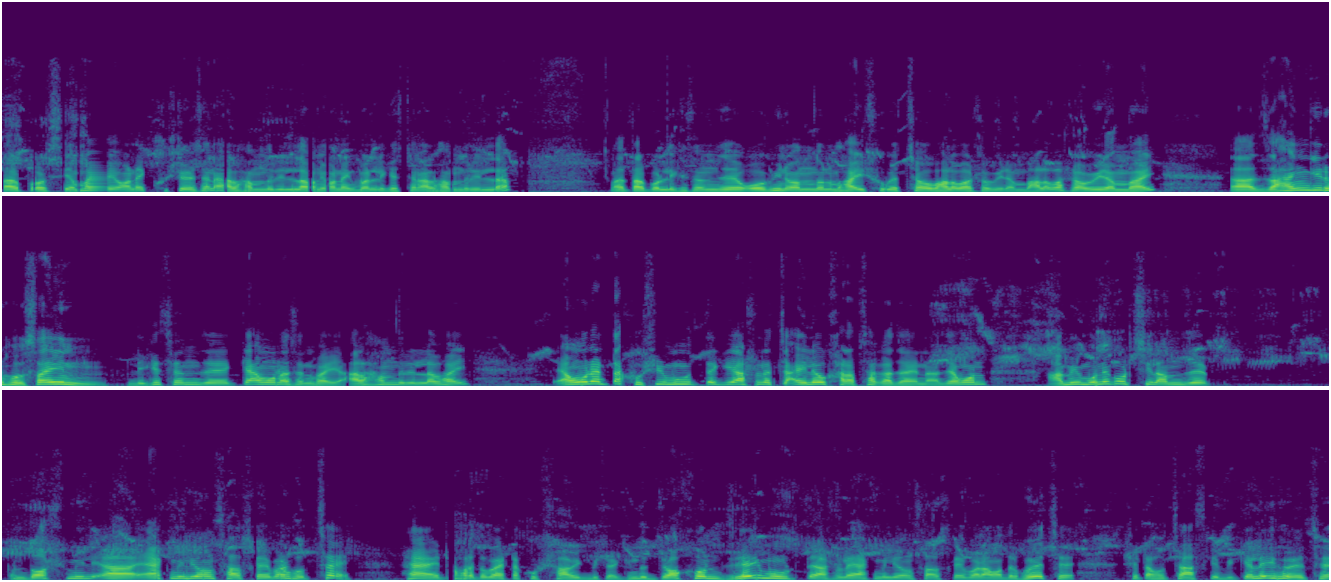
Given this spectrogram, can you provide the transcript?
তারপর সিয়াম ভাই অনেক খুশি হয়েছেন, আলহামদুলিল্লাহ উনি অনেকবার লিখেছেন, আলহামদুলিল্লাহ। তারপর লিখেছেন যে, অভিনন্দন ভাই, শুভেচ্ছা ও ভালোবাসা অবিরাম। ভালোবাসা অবিরাম ভাই। জাহাঙ্গীর হোসাইন লিখেছেন যে, কেমন আছেন ভাই? আলহামদুলিল্লাহ ভাই। এমন একটা খুশি মুহূর্তে কি আসলে চাইলেও খারাপ থাকা যায় না। যেমন আমি মনে করছিলাম যে, দশ মিলি এক মিলিয়ন সাবস্ক্রাইবার হচ্ছে। হ্যাঁ এটা হয়তো একটা খুব স্বাভাবিক বিষয়। কিন্তু যখন যেই মুহূর্তে আসলে এক মিলিয়ন সাবস্ক্রাইবার আমাদের হয়েছে, সেটা হচ্ছে আজকে বিকেলেই হয়েছে।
